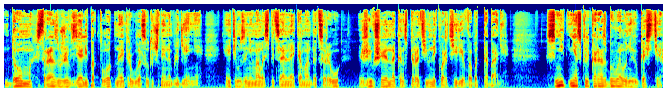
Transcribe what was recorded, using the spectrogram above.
Дом сразу же взяли под плотное круглосуточное наблюдение. Этим занималась специальная команда ЦРУ, жившая на конспиративной квартире в Абаттабаде. Смит несколько раз бывал у них в гостях.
